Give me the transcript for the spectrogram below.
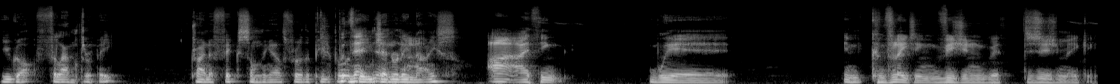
you've got philanthropy, trying to fix something else for other people and then- being no, generally no. nice. I, I think we're in conflating vision with decision making.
